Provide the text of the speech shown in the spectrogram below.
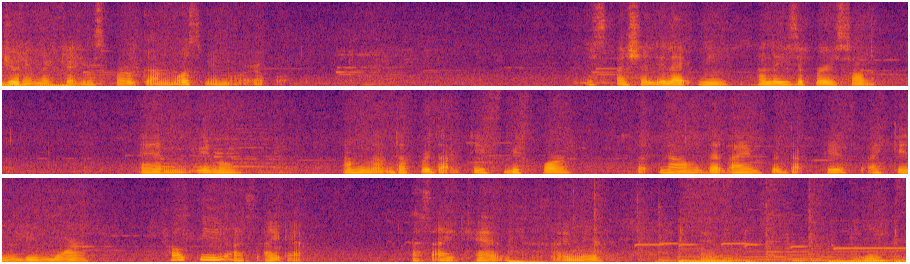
during my fitness program was memorable. especially like me, a lazy person. And you know, I'm not that productive before, but now that I am productive, I can be more healthy as I am, as I can. I mean, and mm.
